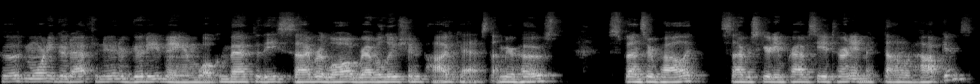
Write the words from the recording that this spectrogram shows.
Good morning, good afternoon, or good evening, and welcome back to the Cyber Law Revolution podcast. I'm your host, Spencer Pollock, cybersecurity and privacy attorney at McDonald Hopkins.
